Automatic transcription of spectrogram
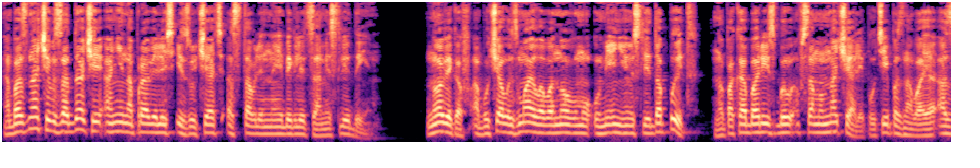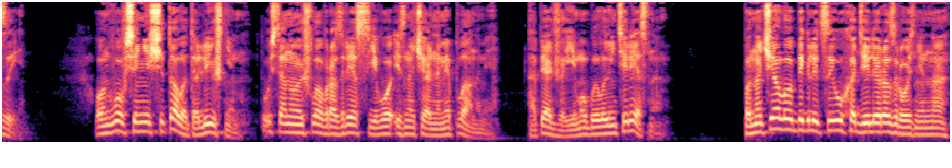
Обозначив задачи, они направились изучать оставленные беглецами следы. Новиков обучал Измайлова новому умению следопыт, но пока Борис был в самом начале пути, познавая азы. Он вовсе не считал это лишним, Пусть оно и шло вразрез с его изначальными планами. Опять же, ему было интересно. Поначалу беглецы уходили разрозненно,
